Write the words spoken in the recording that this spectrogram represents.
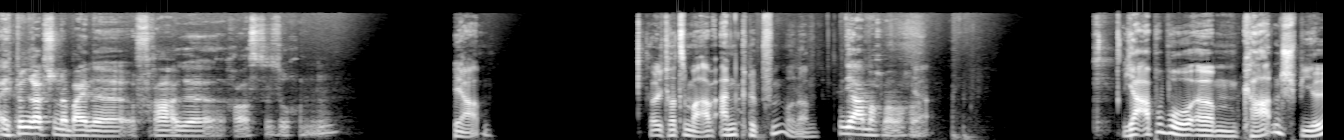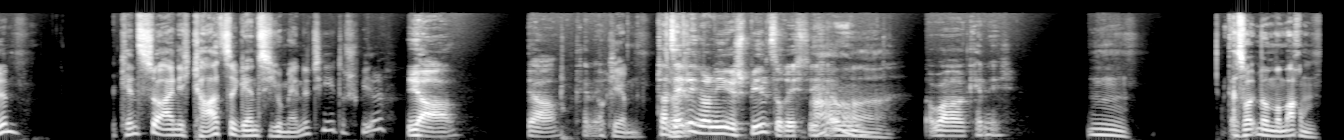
Ich bin gerade schon dabei, eine Frage rauszusuchen. Ja. Soll ich trotzdem mal anknüpfen, oder? Ja, mach mal, mach mal. Ja, ja apropos ähm, Kartenspiel. Kennst du eigentlich Cards Against Humanity, das Spiel? Ja. Ja, kenne ich. Okay. Tatsächlich noch nie gespielt so richtig. Ah. Ähm, aber kenne ich. Hm. Das sollten wir mal machen.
